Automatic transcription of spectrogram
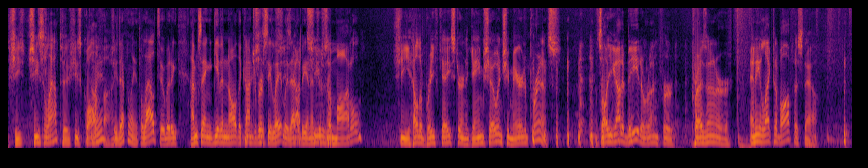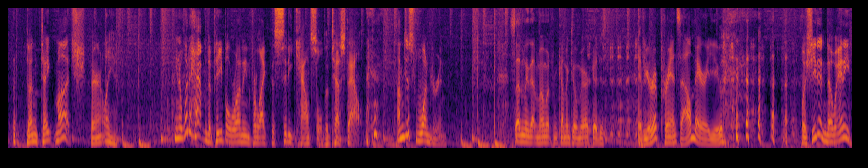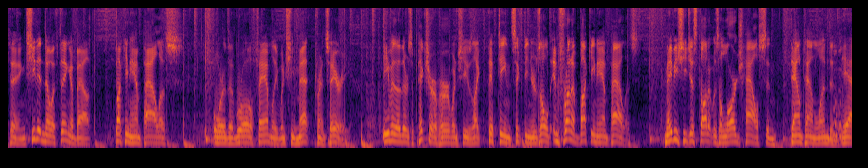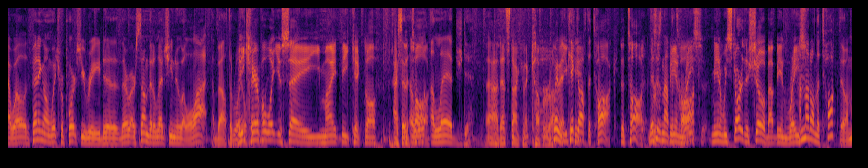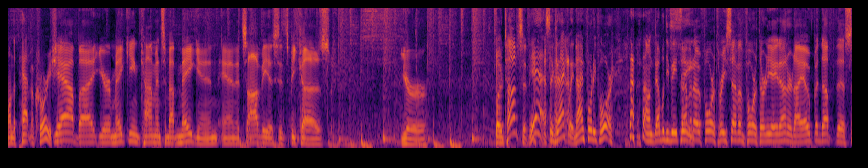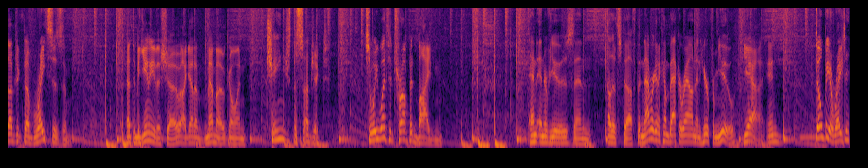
She's she's allowed to. She's Oh, qualified. yeah, she's definitely allowed to. But uh, I'm saying, given all the controversy She's- lately, she's that got- would be an interesting. She was a model. She held a briefcase during a game show, and she married a prince. That's all you got to be to run for president or any elective office now. Doesn't take much, apparently. You know what happened to people running for like the city council to test out? I'm just wondering. Suddenly, that moment from Coming to America just, if you're a prince, I'll marry you. Well, she didn't know anything. She didn't know a thing about Buckingham Palace or the royal family when she met Prince Harry. Even though there's a picture of her when she was like 15, 16 years old in front of Buckingham Palace. Maybe she just thought it was a large house in downtown London. yeah, well, depending on which reports you read, uh, there are some that allege she knew a lot about the royal Be careful family. what you say. You might be kicked off. I said the al- talk. alleged. Ah, that's not going to cover up. Wait a minute, You kicked off the talk. the talk. This is not the being talk. Race, I mean, we started the show about being racist. I'm not on the talk, though. I'm on the Pat McCrory show. Yeah, but you're making comments about Meghan, and it's obvious it's because you're Bo Thompson. Yes, exactly. 944 on WBT. 704 374 3800. I opened up the subject of racism at the beginning of the show. I got a memo going, change the subject. So we went to Trump and Biden. and interviews and other stuff. But now we're going to come back around and hear from you. Yeah, and don't be a racist.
